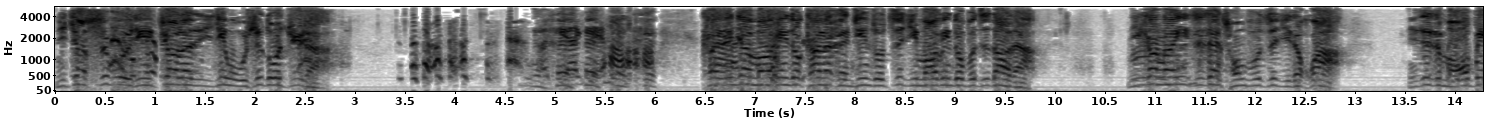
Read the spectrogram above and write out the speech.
你叫师傅已经叫了已经五十多句了。OK OK，好好好。看人家毛病都看得很清楚，自己毛病都不知道的。你刚刚一直在重复自己的话，你这是毛病。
